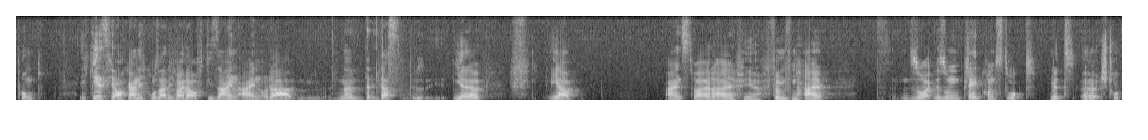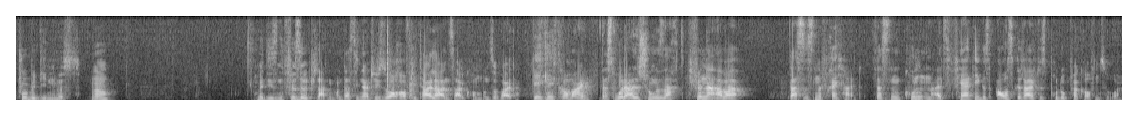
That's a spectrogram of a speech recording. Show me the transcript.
Punkt. Ich gehe jetzt hier auch gar nicht großartig weiter aufs Design ein oder ne, dass ihr ja eins, zwei, drei, vier, fünf Mal so, so ein Plate-Konstrukt mit äh, Struktur bedienen müsst. Ne? Mit diesen Fisselplatten und dass sie natürlich so auch auf die Teileanzahl kommen und so weiter. Gehe ich nicht drauf ein. Das wurde alles schon gesagt. Ich finde aber, das ist eine Frechheit, das einem Kunden als fertiges, ausgereiftes Produkt verkaufen zu wollen.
